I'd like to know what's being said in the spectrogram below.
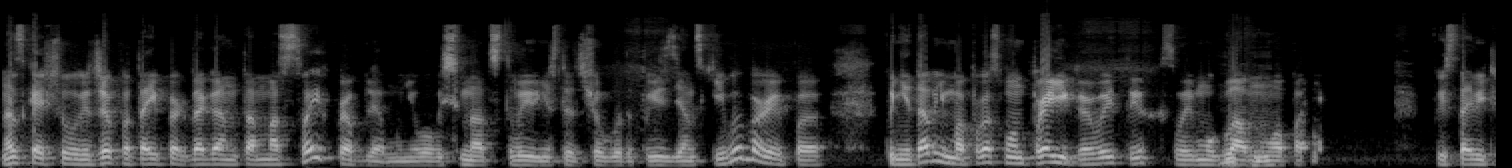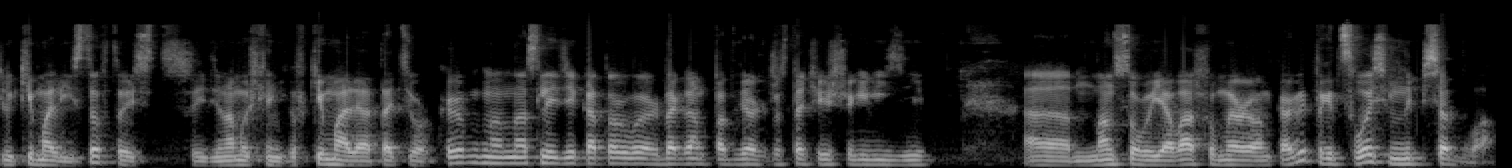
Надо сказать, что у Реджепа Таипа Эрдогана там масса своих проблем. У него 18 июня следующего года президентские выборы. И по, по недавним опросам он проигрывает их своему главному оппоненту представителю кемалистов, то есть единомышленников Кемаля Ататюрка, наследие которого Эрдоган подверг жесточайшей ревизии, Мансуру Явашу, мэру Анкары, 38 на 52.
